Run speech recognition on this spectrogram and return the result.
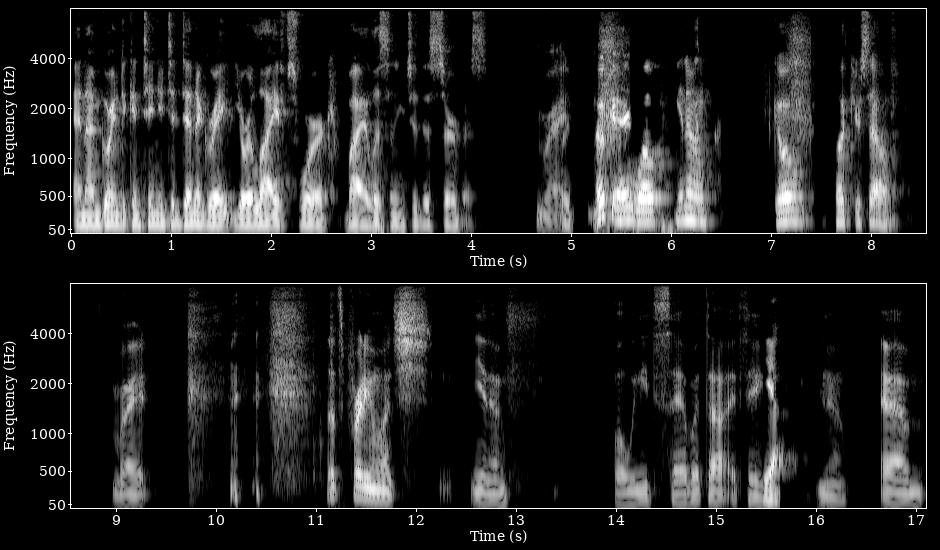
and I'm going to continue to denigrate your life's work by listening to this service. Right. Okay, well, you know, go fuck yourself. Right. That's pretty much, you know, all we need to say about that, I think. Yeah. You know. Um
